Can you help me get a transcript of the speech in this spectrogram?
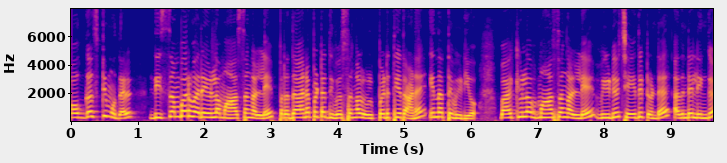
ഓഗസ്റ്റ് മുതൽ ഡിസംബർ വരെയുള്ള മാസങ്ങളിലെ പ്രധാനപ്പെട്ട ദിവസങ്ങൾ ഉൾപ്പെടുത്തിയതാണ് ഇന്നത്തെ വീഡിയോ. ബാക്കിയുള്ള മാസങ്ങളിലെ വീഡിയോ ചെയ്തിട്ടുണ്ട്. അതിന്റെ ലിങ്ക്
